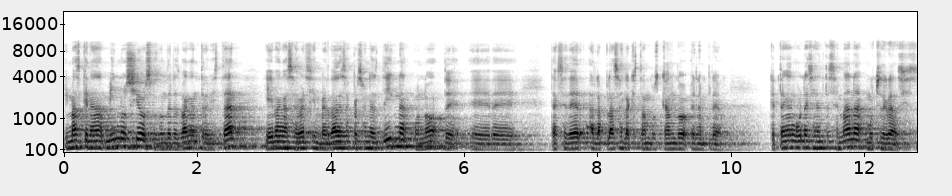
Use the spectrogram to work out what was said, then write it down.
y más que nada minuciosos, donde les van a entrevistar y ahí van a saber si en verdad esa persona es digna o no de, eh, de, de acceder a la plaza en la que están buscando el empleo. Que tengan una excelente semana. Muchas gracias.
